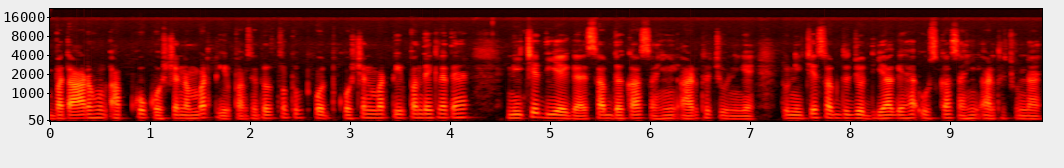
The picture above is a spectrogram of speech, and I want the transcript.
बता रहा हूँ आपको क्वेश्चन नंबर तिरपन से। दोस्तों तो क्वेश्चन नंबर तिरपन देख लेते हैं। नीचे दिए गए शब्द का सही अर्थ चुनिए। तो नीचे शब्द जो दिया गया है, उसका सही अर्थ चुनना है।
